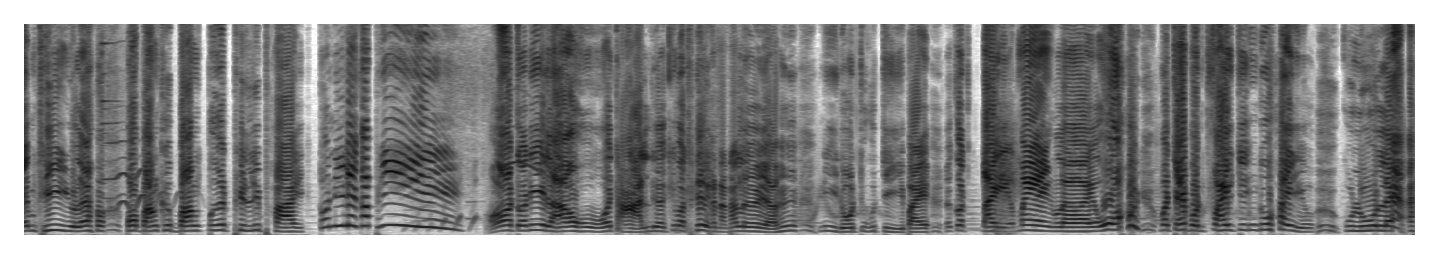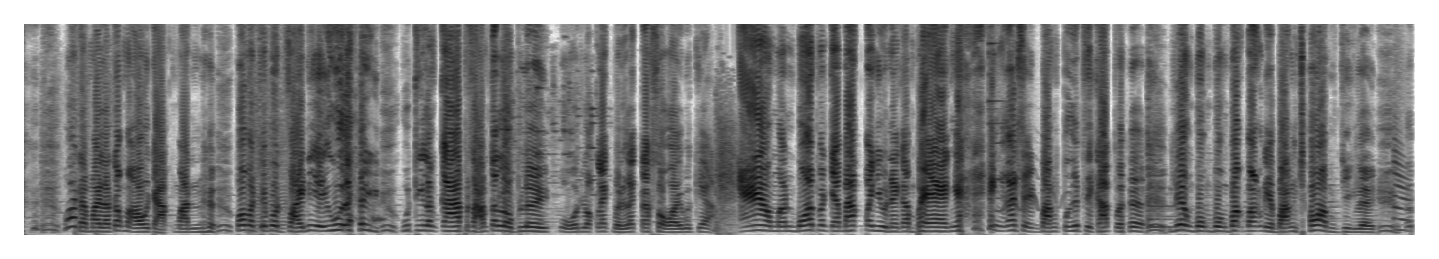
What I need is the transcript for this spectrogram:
เต็มที่อยู่แล้ว เพราะบังคือบังปืดพิลลิพายตัวนี้เลยครับพี่ อ๋อตัวนี้เหรอโอ้โหทหารเรือคิดว่าเท่ขนาดนั้นเลยอะฮึนี่โดนจูจีไป แล้วก็เตะแม่งเลย โอ้ยมันใช้บนไฟจริงด้วย กูรู้แล้วว่าทำไมเราต้องมาเอาจากมัน เพราะมันใช้บนไฟนี่เองอุ้ยกูตีลังกาไปสามตลบเลยโอ้ยล็อกแรกเหมือนแรกตาซอยเมื่อกี้อ้าวมันบอสมันจะบักไปอยู่ในกำแพงงก็เสร็จบังปืนสิครับ เรื่องบงบงบักบักเนี่ยบังชอบจริงเลย เอ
